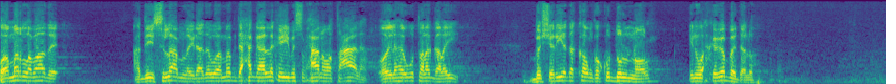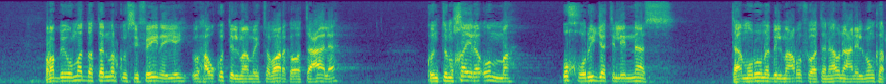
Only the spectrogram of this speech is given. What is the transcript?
Waa mar labaade haddii islaam la yidhahdo waa mabda xagga alle ka yimi subxaana wa tacaala oo ilaahay ugu talagalay bashariyada kownka ku dul nool inuu wax kaga bedelo rabbi ummadatan markuu sifeynayey waxa uu ku tilmaamay tabaaraka wa tacaala kuntum khayra umma ukhrijat linnaas ta'muruuna bilmacruufi watanhawna can ilmunkar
